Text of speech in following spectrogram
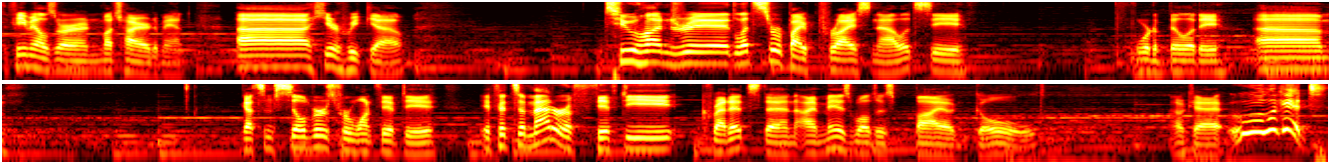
The females are in much higher demand. Uh, here we go. 200. Let's sort by price now. Let's see. Affordability. Um, got some silvers for 150. If it's a matter of 50 credits, then I may as well just buy a gold. Okay. Ooh, look it!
